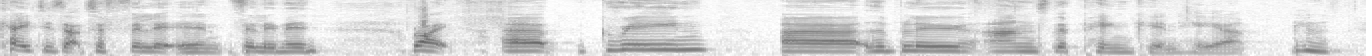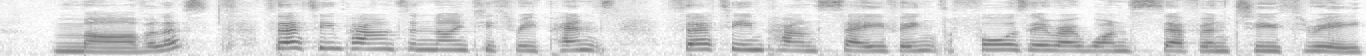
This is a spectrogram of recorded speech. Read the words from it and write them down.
Katie's had to fill it in, fill him in. Right, uh, green, uh, the blue and the pink in here. Marvellous. £13.93. pence. £13 saving, 401723.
